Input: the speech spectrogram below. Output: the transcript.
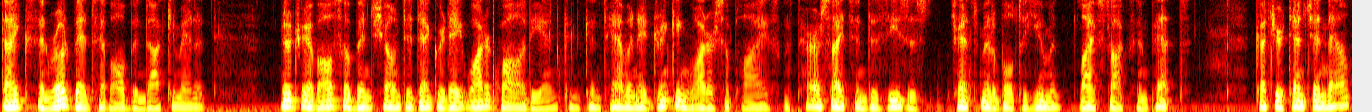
dikes, and roadbeds have all been documented. Nutria have also been shown to degrade water quality and can contaminate drinking water supplies with parasites and diseases transmittable to human, livestock, and pets. Got your attention now?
